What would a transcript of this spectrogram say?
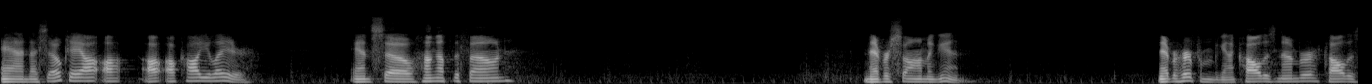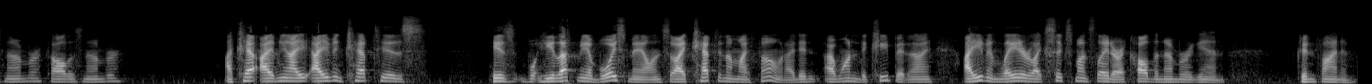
And I said, okay, I'll, I'll, I'll call you later. And so hung up the phone. Never saw him again. Never heard from him again. I called his number, called his number, called his number. I kept. I mean, I, I even kept his his he left me a voicemail and so I kept it on my phone. I didn't I wanted to keep it and I I even later like 6 months later I called the number again. Couldn't find him.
